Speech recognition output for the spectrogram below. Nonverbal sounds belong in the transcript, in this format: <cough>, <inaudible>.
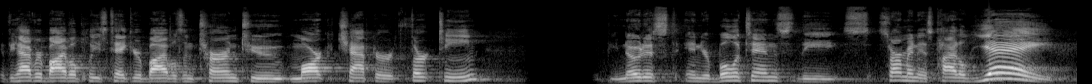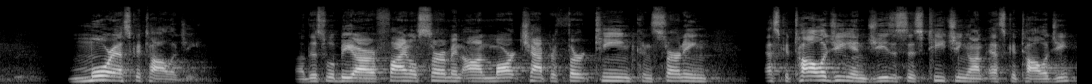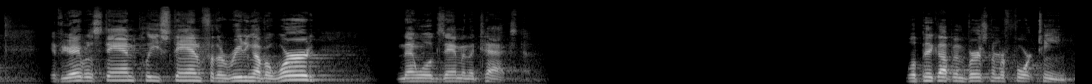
If you have your Bible, please take your Bibles and turn to Mark chapter 13. If you noticed in your bulletins, the sermon is titled, Yay! More Eschatology. Uh, this will be our final sermon on Mark chapter 13 concerning eschatology and Jesus' teaching on eschatology. If you're able to stand, please stand for the reading of a word, and then we'll examine the text. We'll pick up in verse number 14.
